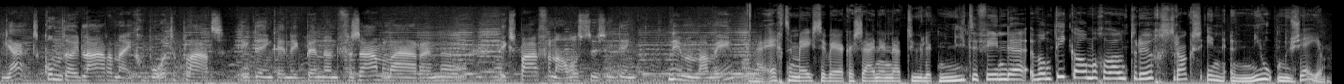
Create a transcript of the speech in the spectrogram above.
ja, het komt uit Laren, mijn geboorteplaats. Ik denk, en ik ben een verzamelaar en uh, ik spaar van alles. Dus ik denk, neem me maar mee. Ja, echte meesterwerkers zijn er natuurlijk niet te vinden. Want die komen gewoon terug straks in een nieuw museum.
